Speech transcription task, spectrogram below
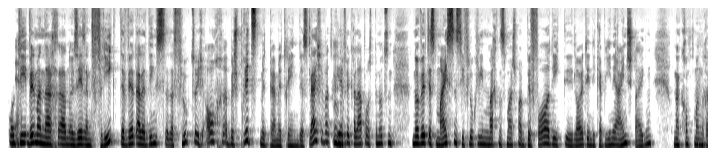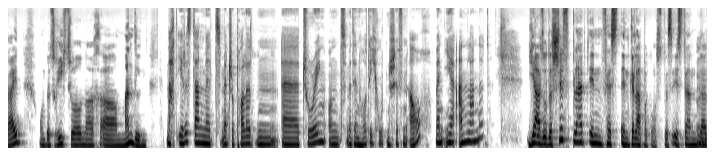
Und ja. die, wenn man nach äh, Neuseeland fliegt, da wird allerdings das Flugzeug auch äh, bespritzt mit Permetrin. Das gleiche, was wir mhm. für Galapagos benutzen, nur wird es meistens, die Fluglinien machen es manchmal, bevor die die, Leute in die Kabine einsteigen und dann kommt man rein und das riecht so nach äh, Mandeln. Macht ihr das dann mit Metropolitan äh, Touring und mit den Hurtigrutenschiffen auch, wenn ihr anlandet? Ja, also das Schiff bleibt in, Fest, in Galapagos. Das ist dann mhm. da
